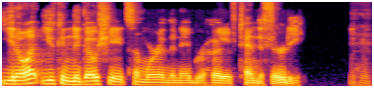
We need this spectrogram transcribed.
you know what you can negotiate somewhere in the neighborhood of 10 to 30 Mhm.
